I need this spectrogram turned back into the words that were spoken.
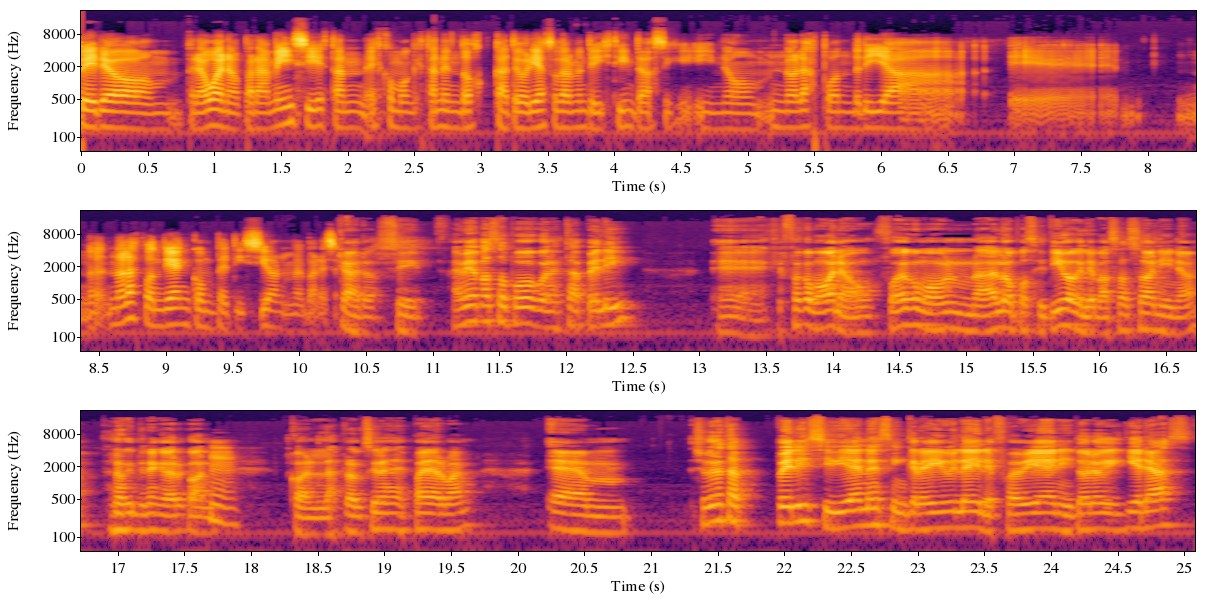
Pero, pero bueno, para mí sí están, es como que están en dos categorías totalmente distintas y, no, no, las pondría. Eh, no, las pondría en competición, me parece. Claro, sí. A mí me pasó poco con esta peli. Eh, que fue como, bueno, fue como algo positivo que le pasó a Sony, ¿no? Lo que tiene que ver con, hmm. con las producciones de Spider-Man. Em, yo creo que esta peli, si bien es increíble y le fue bien y todo lo que quieras,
